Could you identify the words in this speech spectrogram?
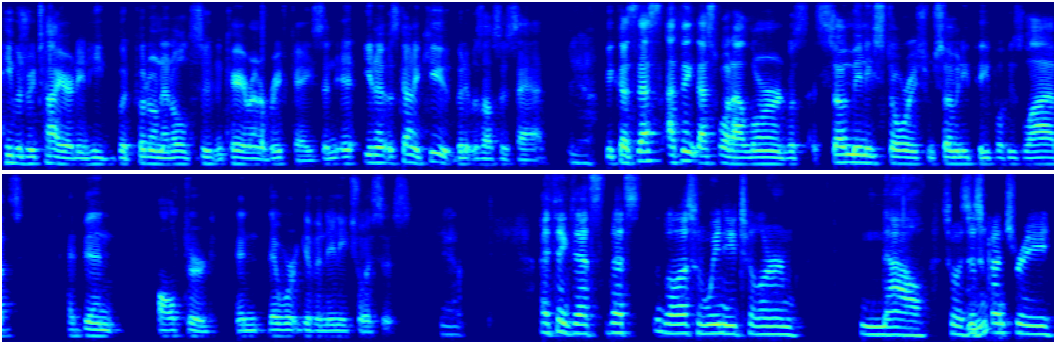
he was retired and he would put on an old suit and carry around a briefcase. And it, you know, it was kind of cute, but it was also sad. Yeah. Because that's I think that's what I learned was so many stories from so many people whose lives had been altered and they weren't given any choices. Yeah. I think that's that's the lesson we need to learn now. So as this Mhm. country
